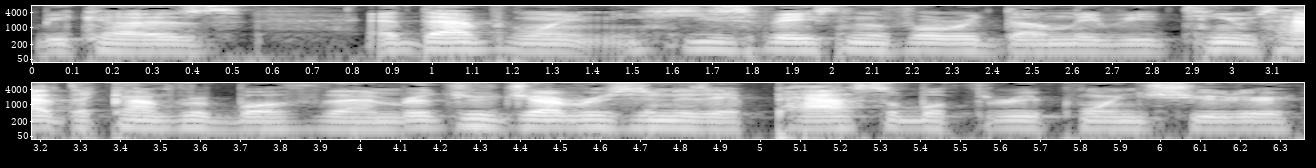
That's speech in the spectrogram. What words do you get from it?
because at that point, he's facing the with Dunleavy. Teams have to count for both of them. Richard Jefferson is a passable three point shooter,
